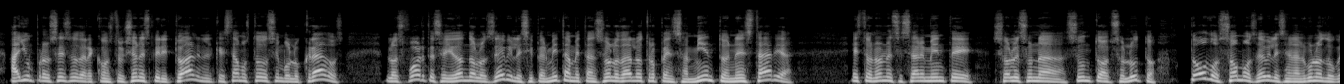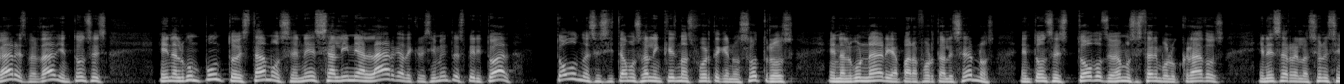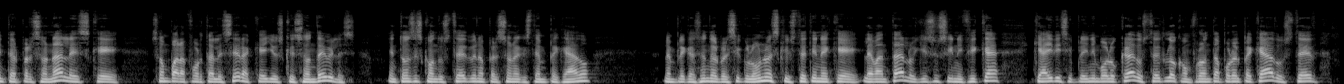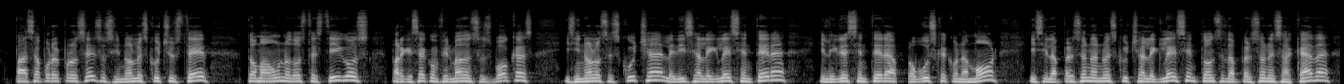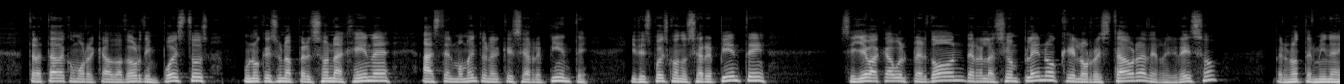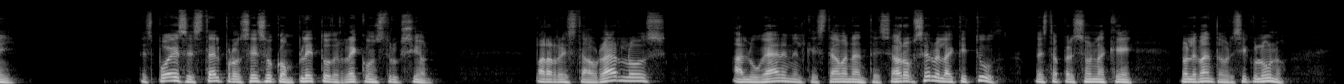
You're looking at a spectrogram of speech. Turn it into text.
Hay un proceso de reconstrucción espiritual en el que estamos todos involucrados, los fuertes ayudando a los débiles, y permítame tan solo darle otro pensamiento en esta área. Esto no necesariamente solo es un asunto absoluto. Todos somos débiles en algunos lugares, ¿verdad? Y entonces, en algún punto estamos en esa línea larga de crecimiento espiritual. Todos necesitamos a alguien que es más fuerte que nosotros en algún área para fortalecernos. Entonces todos debemos estar involucrados en esas relaciones interpersonales que son para fortalecer a aquellos que son débiles. Entonces cuando usted ve una persona que está en pecado, la implicación del versículo 1 es que usted tiene que levantarlo y eso significa que hay disciplina involucrada. Usted lo confronta por el pecado, usted pasa por el proceso. Si no lo escucha usted, toma uno o dos testigos para que sea confirmado en sus bocas. Y si no los escucha, le dice a la iglesia entera y la iglesia entera lo busca con amor. Y si la persona no escucha a la iglesia, entonces la persona es sacada, tratada como recaudador de impuestos, uno que es una persona ajena hasta el momento en el que se arrepiente. Y después cuando se arrepiente, se lleva a cabo el perdón de relación pleno que lo restaura de regreso, pero no termina ahí. Después está el proceso completo de reconstrucción para restaurarlos al lugar en el que estaban antes. Ahora observe la actitud de esta persona que lo levanta, versículo 1.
